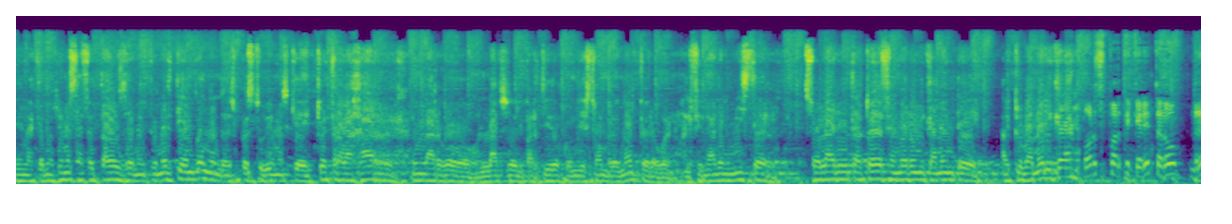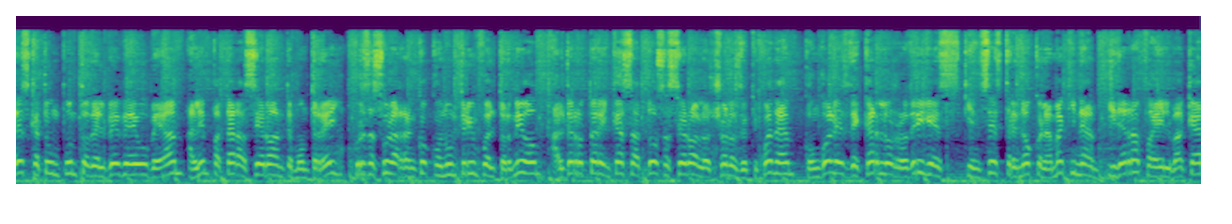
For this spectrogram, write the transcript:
en la que nos fuimos afectados en el primer tiempo, en donde después tuvimos que, que trabajar un largo lapso del partido con 10 hombres, ¿no? Pero bueno, al final el mister Solari trató de defender únicamente al Club América. Por su parte, Querétaro rescató un punto del BBVA al empatar a cero ante Monterrey. Cruz Azul arrancó con un triunfo el torneo al derrotar en casa 2 a 0 a los Cholos de Tijuana con goles de Carlos Rodríguez, quien se estrenó con la máquina, y de Rafael Vaca.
